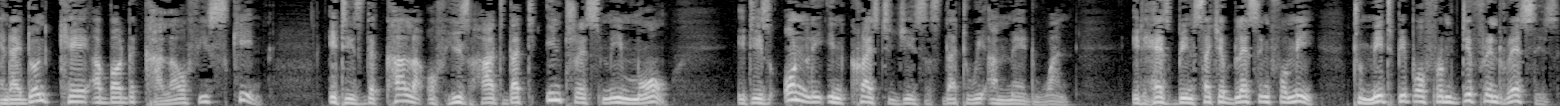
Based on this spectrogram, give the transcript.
and I don't care about the color of his skin. It is the color of his heart that interests me more. It is only in Christ Jesus that we are made one. It has been such a blessing for me to meet people from different races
